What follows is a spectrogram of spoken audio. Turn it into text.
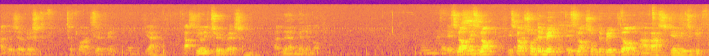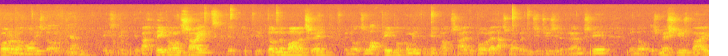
and there's a risk to fly tipping. Yeah? That's the only two risks and they're minimal. It's not, it's not, it's not something we, it's not something we've done. I've asked Jimmy to be thorough on what he's done. Yeah. He's, they've had people on site, they've, they've done the monitoring, we know there's a lot of people coming in outside the border, that's why we're introducing a permit here. We know there's misuse by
